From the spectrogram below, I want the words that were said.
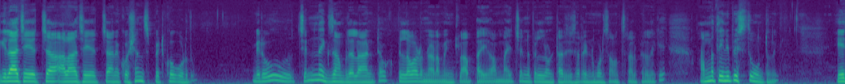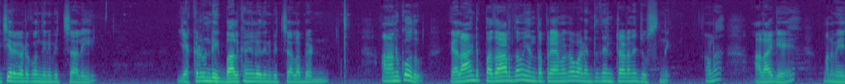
ఇలా చేయొచ్చా అలా చేయొచ్చా అనే క్వశ్చన్స్ పెట్టుకోకూడదు. మీరు చిన్న ఎగ్జాంపుల్ ఎలా అంటే ఒక పిల్లవాడు ఉన్నాడు మా ఇంట్లో అబ్బాయి అమ్మాయి చిన్న పిల్లలు ఉంటారు చూసారు రెండు మూడు సంవత్సరాల పిల్లలకి. అమ్మ తినిపిస్తూ ఉంటుంది. ఏ చీర కట్టుకొని తినిపించాలి? ఎక్కడుండి? బాల్కనీలో తినిపించాలా బెడ్ అని అనుకోదు. ఎలాంటి పదార్థం ఎంత ప్రేమగా వాడు ఎంత తింటాడని చూస్తుంది. అవునా? అలాగే మనం ఏ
